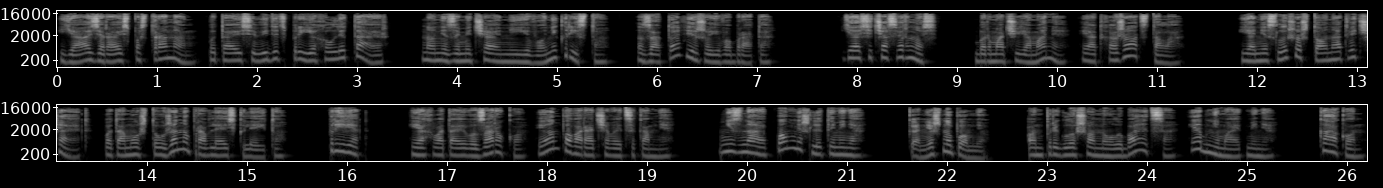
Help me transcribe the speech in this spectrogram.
Я озираюсь по сторонам, пытаясь увидеть, приехал ли Тайр, но не замечаю ни его, ни Кристу. Зато вижу его брата. «Я сейчас вернусь», — бормочу я маме и отхожу от стола. Я не слышу, что она отвечает, потому что уже направляюсь к Лейту. «Привет». Я хватаю его за руку, и он поворачивается ко мне. «Не знаю, помнишь ли ты меня?» «Конечно, помню», он приглушенно улыбается и обнимает меня. «Как он?»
